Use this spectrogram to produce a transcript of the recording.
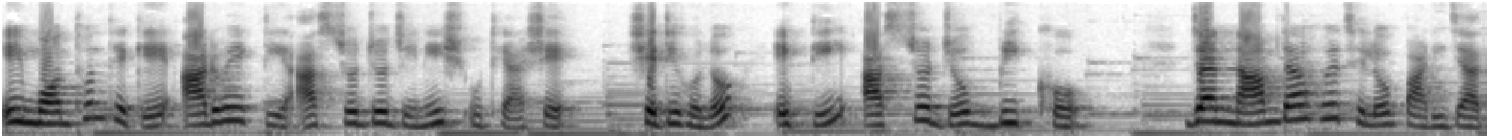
এই মন্থন থেকে আরও একটি আশ্চর্য জিনিস উঠে আসে। সেটি হলো একটি আশ্চর্য বৃক্ষ, যার নাম দেওয়া হয়েছিল পারিজাত।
